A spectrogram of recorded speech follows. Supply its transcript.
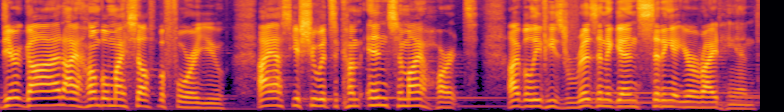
Dear God, I humble myself before you. I ask Yeshua to come into my heart. I believe he's risen again, sitting at your right hand.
